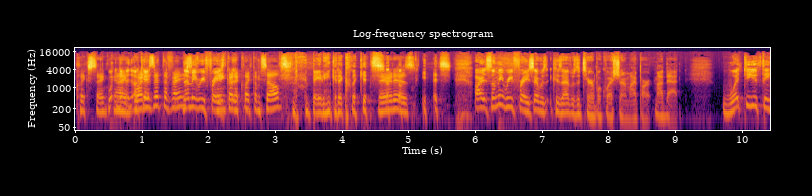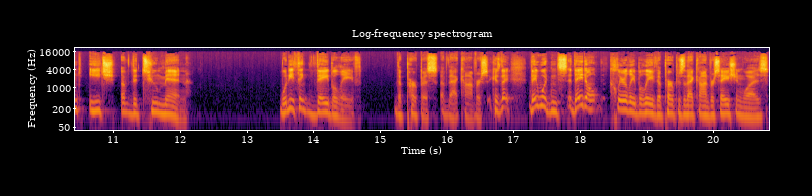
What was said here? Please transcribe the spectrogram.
Click sync What- no, okay, is it the face let me rephrase ain't gonna the- click themselves Bait ain't gonna click it. There it is. Yes. All right. So let me rephrase. That was because that was a terrible question on my part. My bad. What do you think each of the two men? What do you think they believe the purpose of that conversation? Because they they wouldn't. They don't clearly believe the purpose of that conversation was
